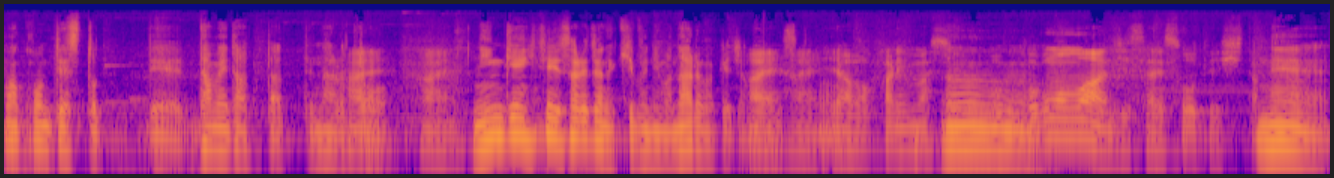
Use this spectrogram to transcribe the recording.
まあ、コンテストってダメだったってなると、はいはい、人間否定されたような気分にもなるわけじゃないですか、はいはい、いやわかりますよ、うん、僕もまあ実際そうでした。ね、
